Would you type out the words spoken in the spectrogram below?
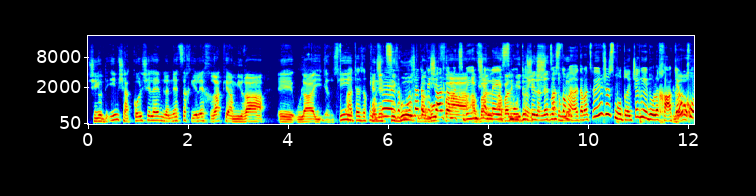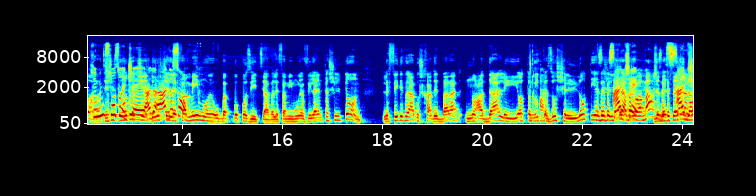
שיודעים שהקול שלהם לנצח ילך רק כאמירה אה, אולי ערכית, אתה- זה כמו ש- זה כנציגות כמו שאתה בגוף תשאל את המצביעים אבל- של אה, סמוטריץ'. מה זאת אומרת? המצביעים של סמוטריץ' יגידו לך, כן, לא, אנחנו הולכים עם סמוטריץ' אה, עד הסוף. שלפעמים הוא באופוזיציה, אבל לפעמים הוא יביא להם את השלטון. לפי דברי אבו שחאדה, בל"ד נועדה להיות תמיד נכון. כזו שלא תהיה בשלטון. בסדר, עד ש- אבל הוא אמר שזה זה בסדר. בסדר עד ש-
